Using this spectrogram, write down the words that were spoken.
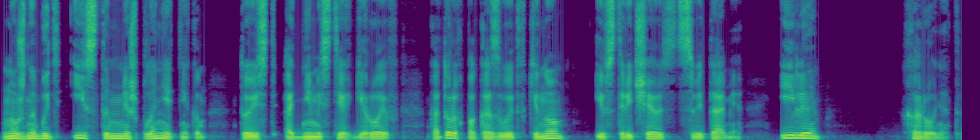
Нужно быть истым межпланетником, то есть одним из тех героев, которых показывают в кино и встречают с цветами, или хоронят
